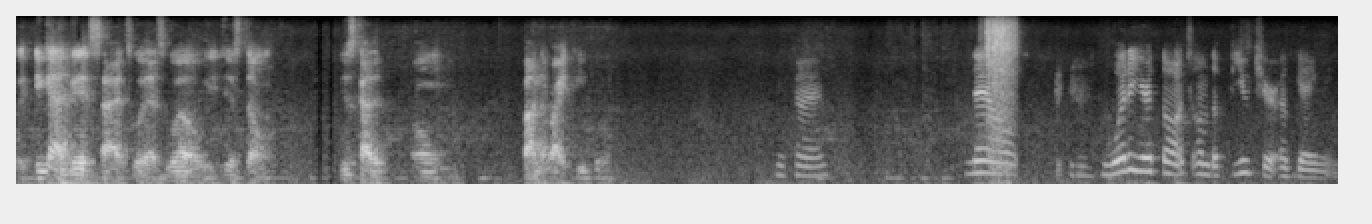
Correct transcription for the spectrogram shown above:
it got a good side to it as well. You just don't. You just gotta um, find the right people. Okay. Now, what are your thoughts on the future of gaming?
